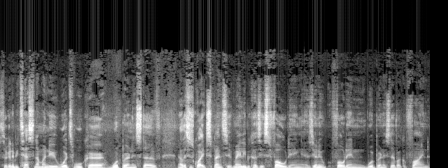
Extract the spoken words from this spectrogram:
So going to be testing out my new Woods Walker wood burning stove. Now this is quite expensive, mainly because it's folding. It's the only folding wood burning stove I could find.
